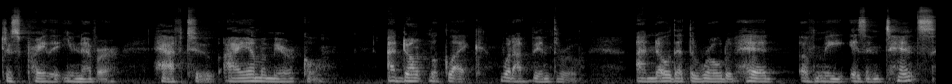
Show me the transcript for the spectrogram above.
just pray that you never have to. I am a miracle. I don't look like what I've been through. I know that the road ahead of me is intense,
